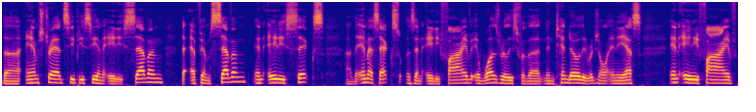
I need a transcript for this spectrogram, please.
the Amstrad CPC in 87, the FM7 in 86, uh, the MSX was in 85. It was released for the Nintendo, the original NES, in 85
